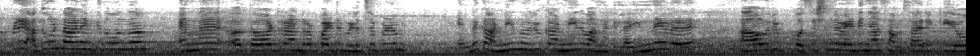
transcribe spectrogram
അപ്പോഴേ അതുകൊണ്ടാണ് എനിക്ക് തോന്നുന്നത് എന്നെ തേർഡ് റണ്ണറപ്പായിട്ട് വിളിച്ചപ്പോഴും എന്റെ കണ്ണിൽ നിന്ന് ഒരു കണ്ണീര് വന്നിട്ടില്ല. ഇന്നേ വരെ ആ ഒരു പൊസിഷന് വേണ്ടി ഞാൻ സംസാരിക്കുകയോ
